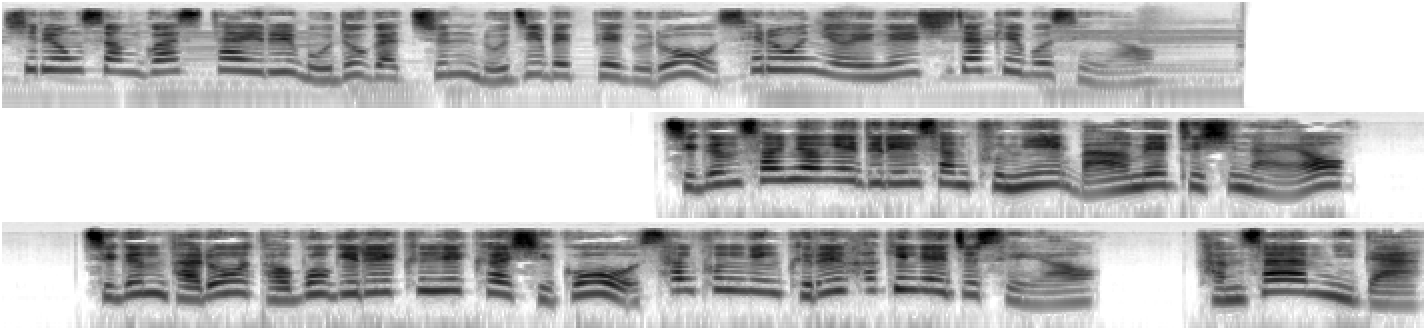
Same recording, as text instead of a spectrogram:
실용성과 스타일을 모두 갖춘 로지 백팩으로 새로운 여행을 시작해보세요. 지금 설명해드린 상품이 마음에 드시나요? 지금 바로 더보기를 클릭하시고 상품 링크를 확인해주세요. 감사합니다.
